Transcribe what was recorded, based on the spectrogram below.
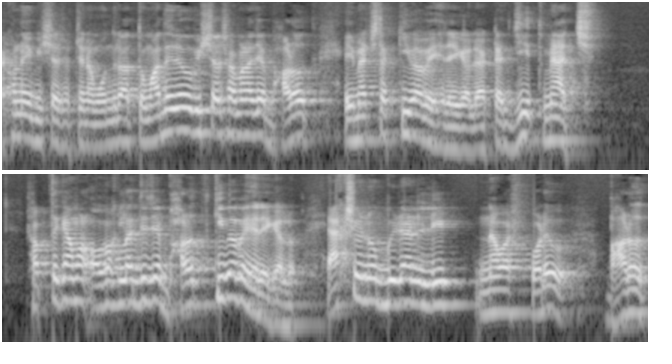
এখনোই বিশ্বাস হচ্ছে না। বন্ধুরা, তোমাদেরও বিশ্বাস হবে না যে ভারত এই ম্যাচটা কীভাবে হেরে গেল, একটা জিত ম্যাচ সব থেকে আমার অবাক লাগছে যে ভারত কীভাবে হেরে গেল। একশো নব্বই রান লিড নেওয়ার পরেও ভারত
